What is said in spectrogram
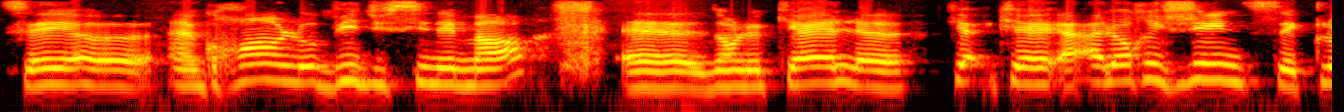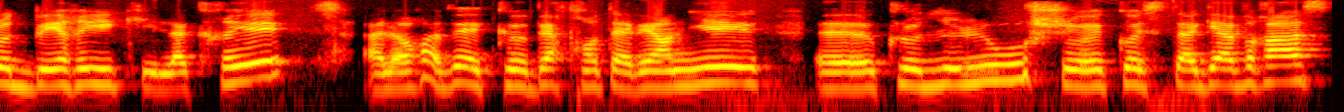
C'est euh, un grand lobby du cinéma euh, dans lequel, euh, qui, à l'origine, c'est Claude Berry qui l'a créé. Alors avec euh, Bertrand Tavernier, euh, Claude Lelouch, euh, Costa Gavras,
